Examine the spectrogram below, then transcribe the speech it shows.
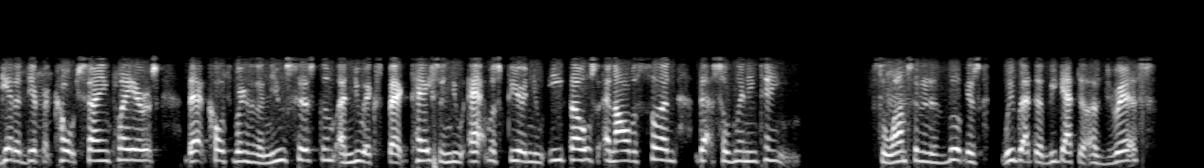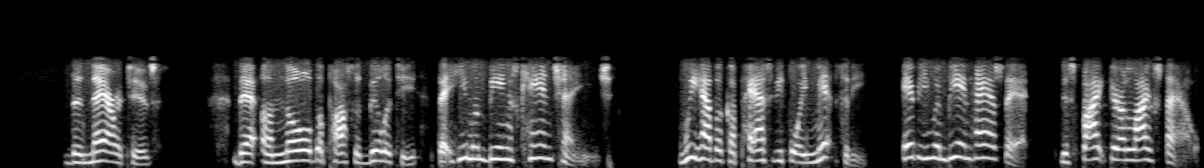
get a different coach, same players. That coach brings in a new system, a new expectation, a new atmosphere, a new ethos, and all of a sudden, that's a winning team. So what I'm saying in this book is we've got to we got to address the narratives that annul the possibility that human beings can change. We have a capacity for immensity. Every human being has that, despite their lifestyle.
